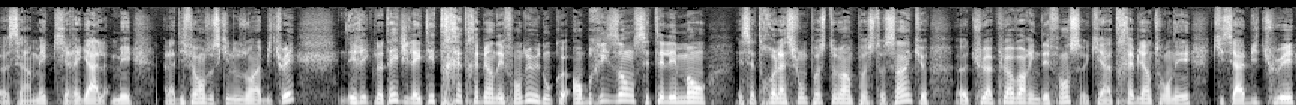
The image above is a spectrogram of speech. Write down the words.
euh, c'est un mec qui régale. Mais à la différence de ce qu'ils nous ont habitués, Eric Notage, il a été très très bien défendu. Donc, euh, en brisant cet élément et cette relation poste 1, poste 5, euh, tu as pu avoir une défense qui a très bien tourné, qui s'est habituée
